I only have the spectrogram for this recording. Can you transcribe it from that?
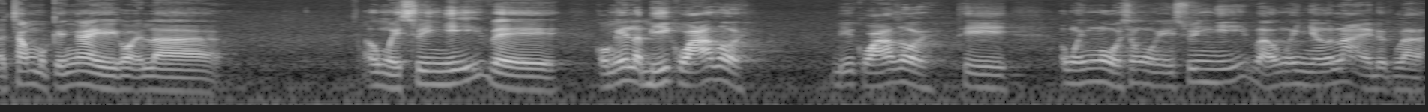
uh, trong một cái ngày gọi là ông ấy suy nghĩ về có nghĩa là bí quá rồi bí quá rồi thì ông ấy ngồi xong ông ấy suy nghĩ và ông ấy nhớ lại được là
